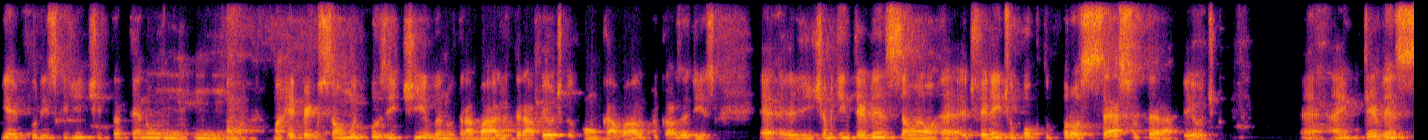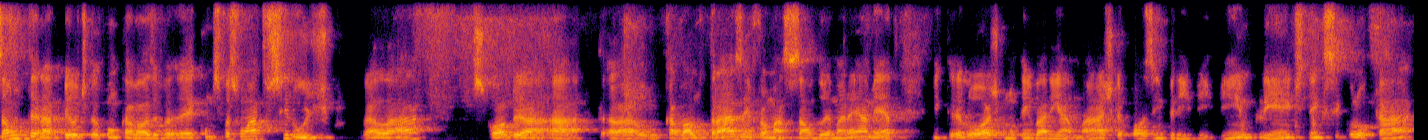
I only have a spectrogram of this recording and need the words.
E aí, por isso que a gente está tendo um, um, uma repercussão muito positiva no trabalho terapêutico com o cavalo por causa disso. É, é a gente chama de intervenção, é, é, diferente um pouco do processo terapêutico, é, a intervenção terapêutica com o cavalo é como se fosse um ato cirúrgico. Vai lá, descobre a, a, a, o cavalo traz a informação do emaranhamento e é lógico não tem varinha mágica pozinho pim, o cliente tem que se colocar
